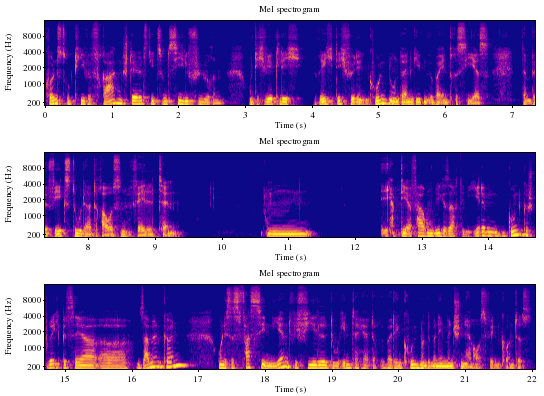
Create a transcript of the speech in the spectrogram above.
konstruktive Fragen stellst, die zum Ziel führen und dich wirklich richtig für den Kunden und dein Gegenüber interessierst, dann bewegst du da draußen Welten. Mm, ich habe die Erfahrung, wie gesagt, in jedem Kundengespräch bisher äh, sammeln können. Und es ist faszinierend, wie viel du hinterher doch über den Kunden und über den Menschen herausfinden konntest.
